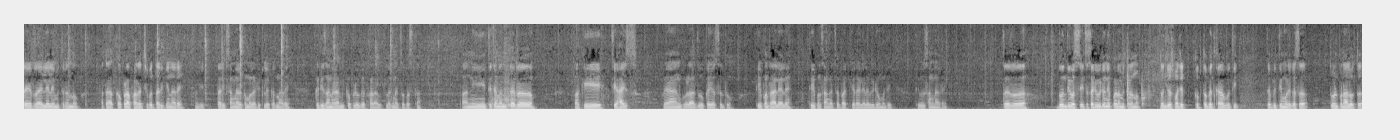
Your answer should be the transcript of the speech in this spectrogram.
तयारी राहिलेले आहे मित्रांनो. आता कपडा फाराची पण तारीख येणार आहे. म्हणजे तारीख सांगणार आहे तुम्हाला डिक्लेअर करणार आहे. कधी जाणार आम्ही कपडे वगैरे फाडायला लग्नाचं बसता आणि त्याच्यानंतर बाकीचे बाकी जे आहेच व्यायाम घोडा जो काही असेल तो ते पण राहिलेला आहे. ते पण सांगायचं बाकी राहिलेल्या व्हिडिओमध्ये. ते पण सांगणार आहे. तर दोन दिवस याच्यासाठी व्हिडिओ नाही पडला मित्रांनो. दोन दिवस माझी खूप तब्येत खराब होती. तब्येतीमुळे कसं तोंड पण आलं होतं.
